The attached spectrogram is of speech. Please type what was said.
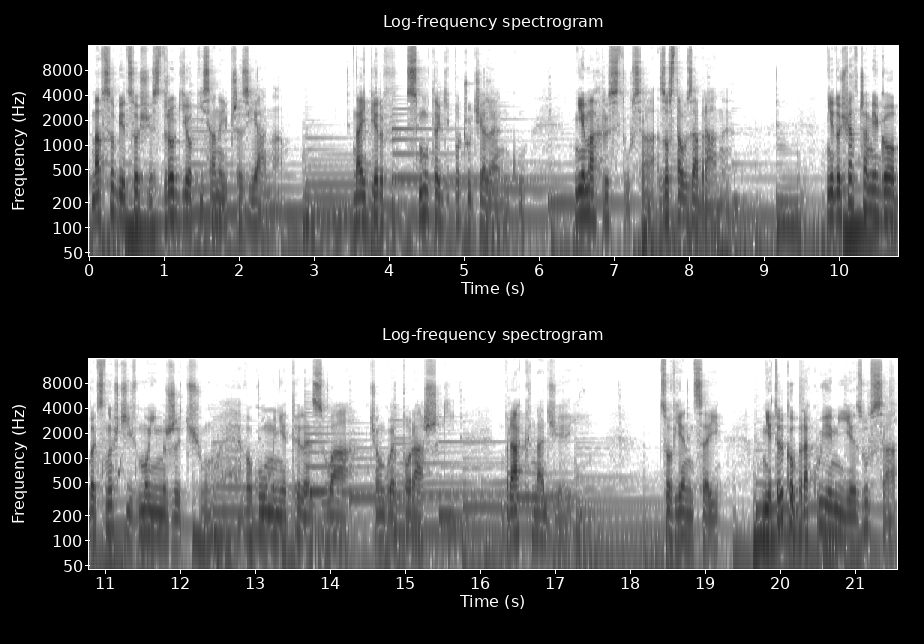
ma w sobie coś z drogi opisanej przez Jana. Najpierw smutek i poczucie lęku. Nie ma Chrystusa, został zabrany. Nie doświadczam Jego obecności w moim życiu. Wokół mnie tyle zła, ciągłe porażki, brak nadziei. Co więcej, nie tylko brakuje mi Jezusa,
